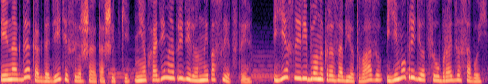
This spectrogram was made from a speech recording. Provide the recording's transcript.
И иногда, когда дети совершают ошибки, необходимы определенные последствия. Если ребенок разобьет вазу, ему придется убрать за собой.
